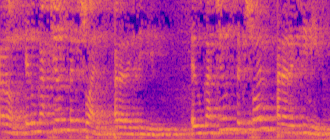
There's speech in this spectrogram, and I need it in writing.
Perdón, educación sexual para decidir. Educación sexual para decidir.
